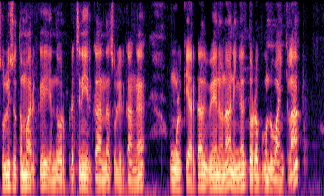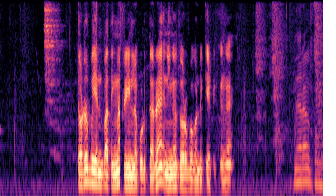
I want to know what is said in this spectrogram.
சொல்லி சுத்தமாக இருக்குது எந்த ஒரு பிரச்சனையும் இருக்காதுன்னு தான் சொல்லியிருக்காங்க. உங்களுக்கு யாருக்காவது வேணும்னா நீங்கள் தொடர்பு கொண்டு வாங்கிக்கலாம். தொடர்பு எண் பார்த்தீங்கன்னா ஸ்க்ரீனில் கொடுத்துட்றேன் நீங்கள் தொடர்பு கொண்டு கேட்டுக்கோங்க. நேராக போங்க.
